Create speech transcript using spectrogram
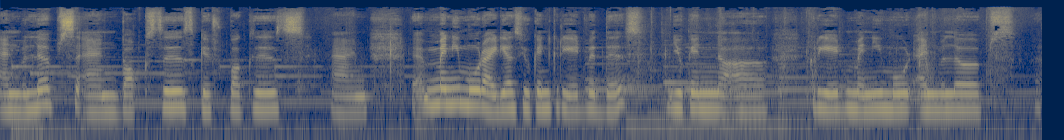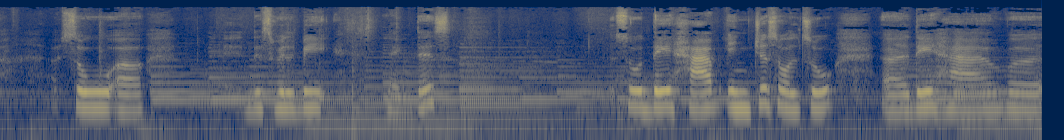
envelopes and boxes gift boxes and uh, many more ideas you can create with this. You can uh, create many more envelopes. So uh, this will be like this. So they have inches also. Uh, they have uh,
